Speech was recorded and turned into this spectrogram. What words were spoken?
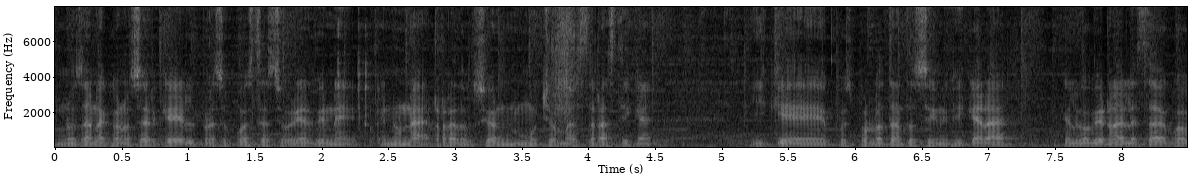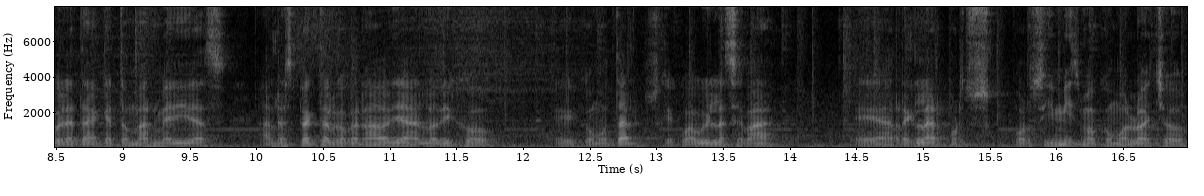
nos dan a conocer que el presupuesto de seguridad viene en una reducción mucho más drástica y que pues por lo tanto significará que el gobierno del estado de Coahuila tenga que tomar medidas al respecto. El gobernador ya lo dijo eh, como tal, pues que Coahuila se va eh, a arreglar por, por sí mismo como lo ha hecho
